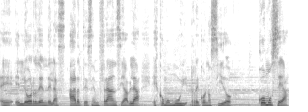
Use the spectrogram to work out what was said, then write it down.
eh, el orden de las artes en Francia, bla, es como muy reconocido. Como sea,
